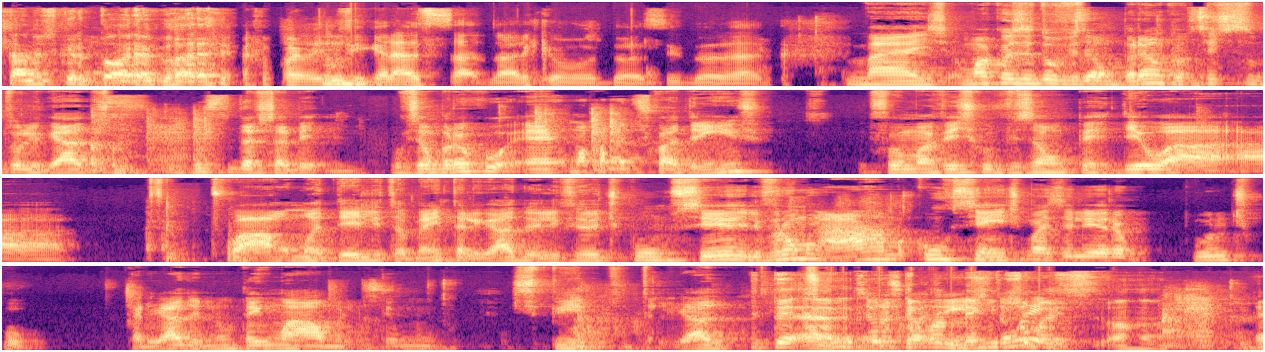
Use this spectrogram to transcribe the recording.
tá no escritório agora. Foi muito engraçado na hora que mudou assim do nada. Mas uma coisa do Visão Branco, não sei se vocês não estão ligados, o Gusto deve saber. O Visão Branco é uma parada dos quadrinhos. Foi uma vez que o Visão perdeu a, a, tipo, a alma dele também, tá ligado? Ele virou tipo um ser, ele virou uma arma consciente, mas ele era puro, tipo, tá ligado? Ele não tem uma alma, ele não tem um espírito, tá ligado? Tem, é, tem nos quadrinhos, mente, então é mas. aham. É,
